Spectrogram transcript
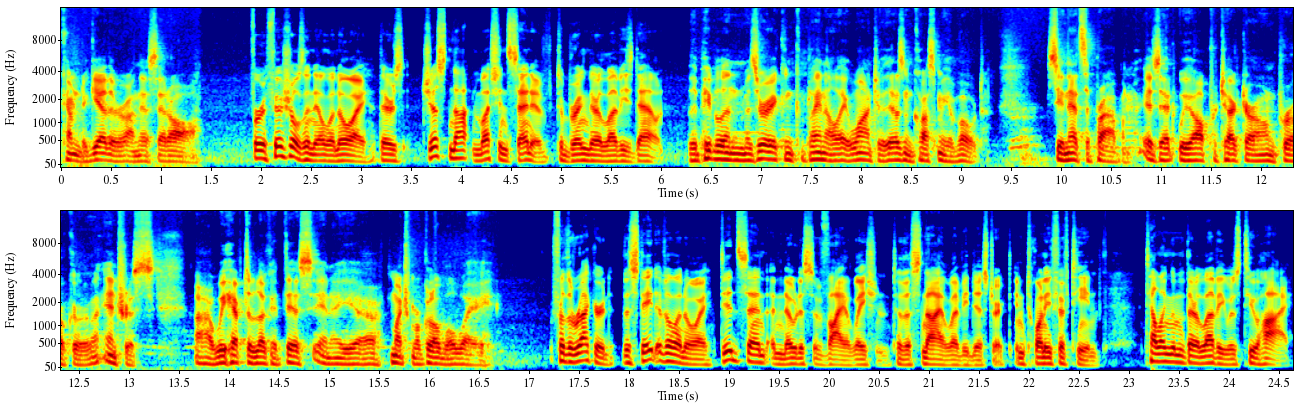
come together on this at all. For officials in Illinois, there's just not much incentive to bring their levees down. The people in Missouri can complain all they want to. It doesn't cost me a vote. See, and that's the problem, is that we all protect our own parochial interests. Uh, we have to look at this in a uh, much more global way. For the record, the state of Illinois did send a notice of violation to the Sny levee district in 2015, telling them that their levee was too high.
